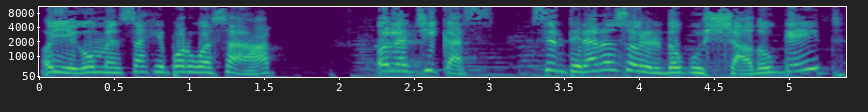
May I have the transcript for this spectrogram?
Oye, llegó un mensaje por WhatsApp. Hola chicas, ¿se enteraron sobre el docu Shadowgate?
